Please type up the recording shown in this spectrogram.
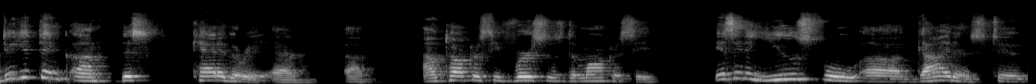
do you think um, this category, uh, uh, autocracy versus democracy, is it a useful uh, guidance to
